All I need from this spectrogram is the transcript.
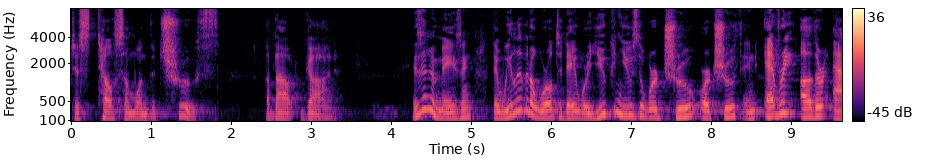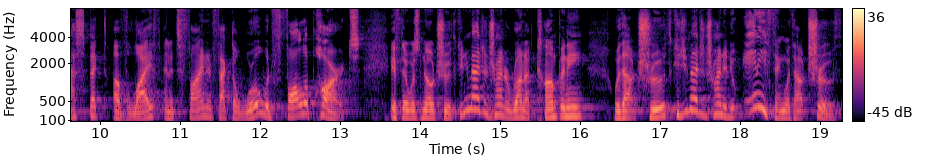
to tell someone the truth about God. Isn't it amazing that we live in a world today where you can use the word true or truth in every other aspect of life and it's fine? In fact, the world would fall apart if there was no truth. Can you imagine trying to run a company without truth? Could you imagine trying to do anything without truth?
